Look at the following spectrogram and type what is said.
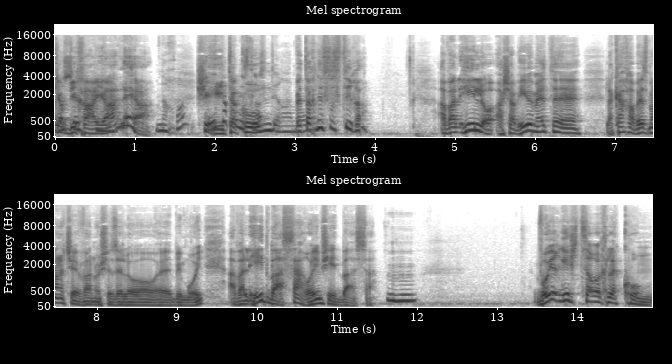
כי הבדיחה היה עליה. נכון. שהיא תקום. ותכניס לו סטירה. אבל היא לא. עכשיו, היא באמת, אה, לקח הרבה זמן עד שהבנו שזה לא אה, בימוי, אבל היא התבאסה, רואים שהיא התבאסה. והוא הרגיש צורך לקום.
